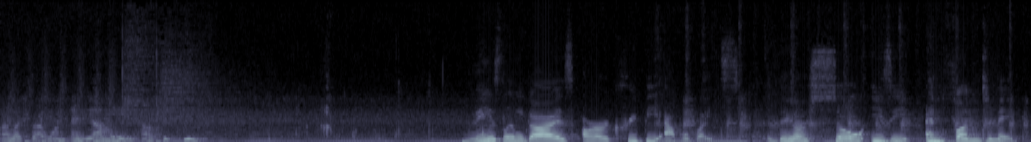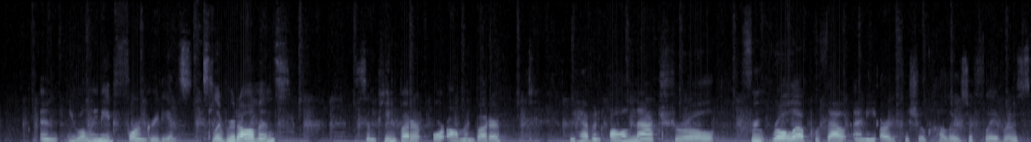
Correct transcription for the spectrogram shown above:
I like that one. And yummy and healthy too. These little guys are creepy apple bites. They are so easy and fun to make. And you only need four ingredients. Slivered almonds, some peanut butter or almond butter. We have an all-natural fruit roll-up without any artificial colors or flavors.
